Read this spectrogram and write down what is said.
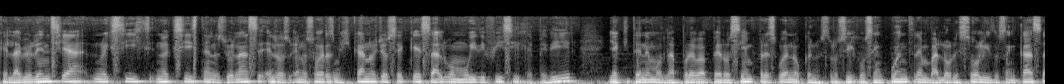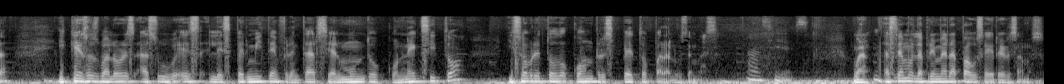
que la violencia no, existe, no existe en los, en, los, en los hogares mexicanos. Yo sé que es algo muy difícil de pedir y aquí tenemos la prueba, pero siempre es bueno que nuestros hijos encuentren valores sólidos en casa y que esos valores a su vez les permita enfrentarse al mundo con éxito y sobre todo con respeto para los demás. Así es. Bueno, hacemos la primera pausa y regresamos.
